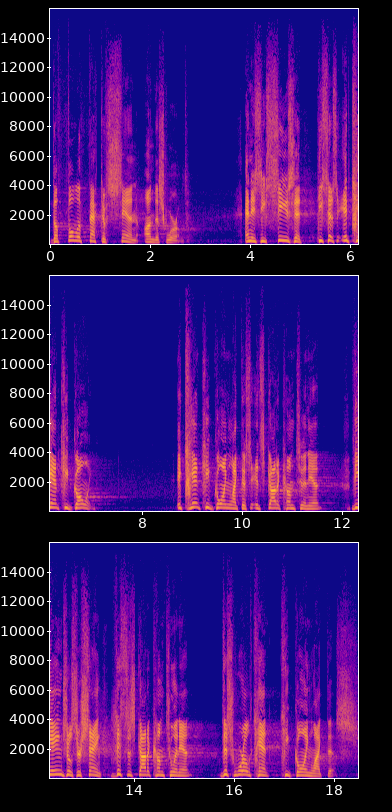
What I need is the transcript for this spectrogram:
the full effect of sin on this world. And as he sees it, he says, It can't keep going. It can't keep going like this. It's got to come to an end. The angels are saying, This has got to come to an end. This world can't keep going like this.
